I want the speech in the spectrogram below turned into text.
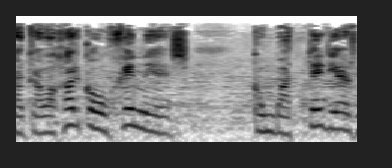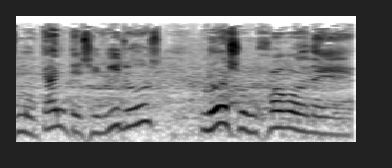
A trabajar con genes, con bacterias, mutantes y virus, no es un juego de,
